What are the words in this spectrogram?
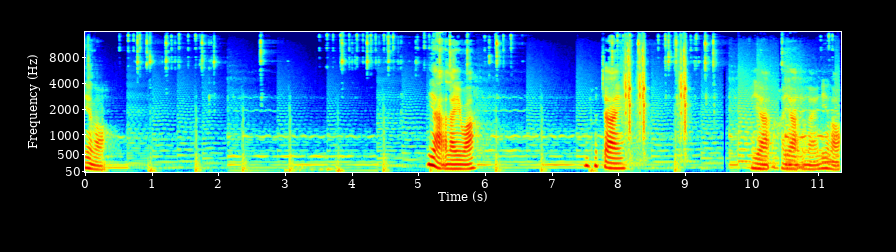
เนี่ยเหรอขยะอะไรวะ ไม่เข้าใจ ขยะ ขยะไหนนี่เหรอ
